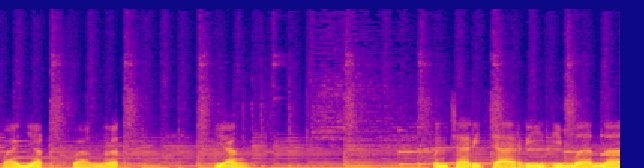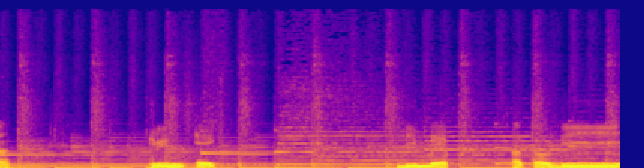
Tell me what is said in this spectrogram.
banyak banget yang mencari-cari di mana green egg di map atau di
